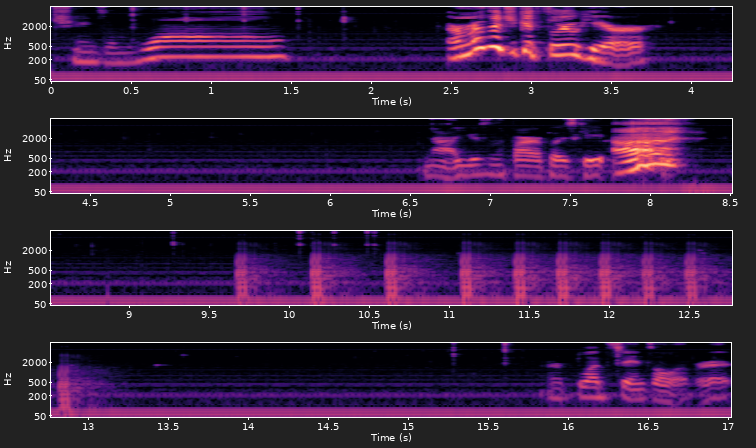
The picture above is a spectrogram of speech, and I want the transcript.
Change the wall. I remember that you get through here. Not using the fireplace key. Ah! Bloodstains all over it.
